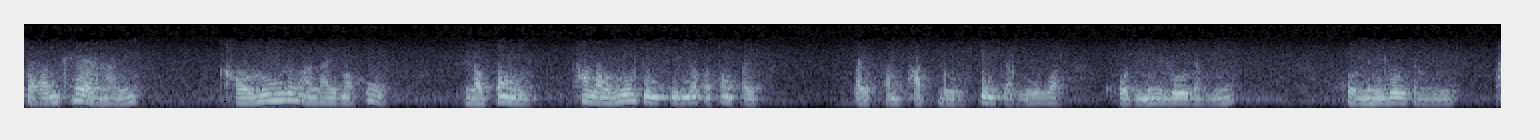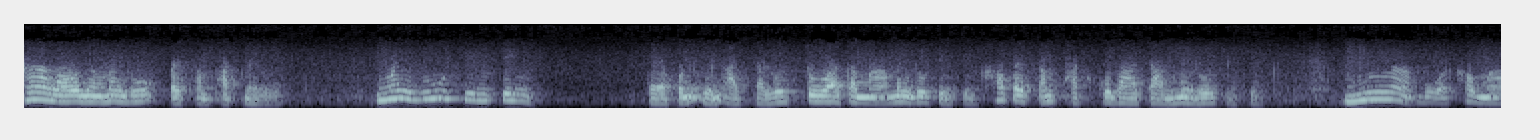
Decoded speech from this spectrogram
สอนแค่ไหน เขารู้เรื่องอะไรมาพูด เราต้องถ้าเรารู้จริงๆ แล้วก็ต้องไปไปสัมผัสดูจึงจะรู้ว่า คนนี้รู้อย่างนี้ คนนี้รู้อย่างนี้ ถ้าเรายังไม่รู้ไปสัมผัสไม่รู้ ไม่รู้จริงๆ แต่คนอื่นอาจจะรู้ตัวตมาไม่รู้จริง ๆ เข้าไปสัมผัสครูบาอาจารย์ไม่รู้จริง ๆ เมื่อบวชเข้ามา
